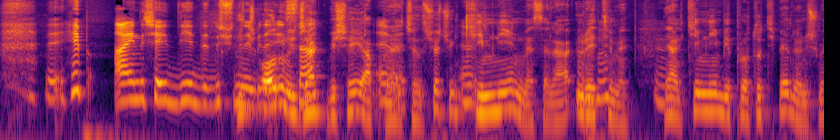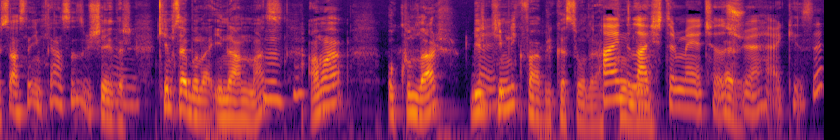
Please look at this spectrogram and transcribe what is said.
e, hep aynı şey diye de düşünebilir Hiç olmayacak insan. bir şey yapmaya evet. çalışıyor. Çünkü evet. kimliğin mesela Hı-hı. üretimi, Hı-hı. yani kimliğin bir prototipe dönüşmesi aslında imkansız bir şeydir. Hı-hı. Kimse buna inanmaz Hı-hı. ama okullar bir evet. kimlik fabrikası olarak Aynılaştırmaya kuruluyor. çalışıyor evet. herkesi.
